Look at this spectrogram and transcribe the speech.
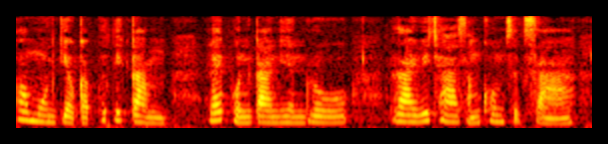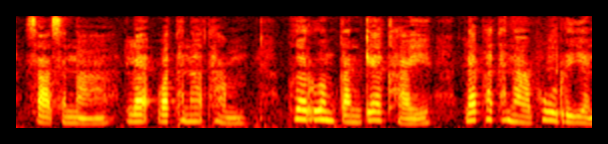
ข้อมูลเกี่ยวกับพฤติกรรม และผลการเรียนรู้ รายวิชาสังคมศึกษา ศาสนา และวัฒนธรรม เพื่อร่วมกันแก้ไขและพัฒนาผู้เรียน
